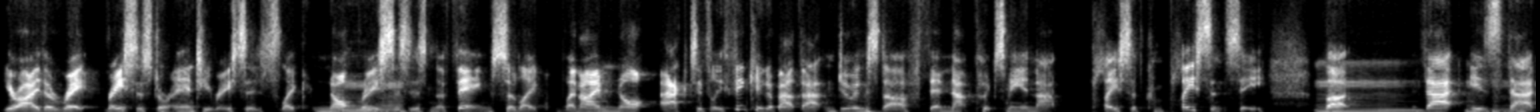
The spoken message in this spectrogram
you're either ra- racist or anti-racist like not mm-hmm. racist isn't a thing so like when i'm mm. not actively thinking about that and doing stuff then that puts me in that place of complacency but mm-hmm. that is mm-hmm. that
